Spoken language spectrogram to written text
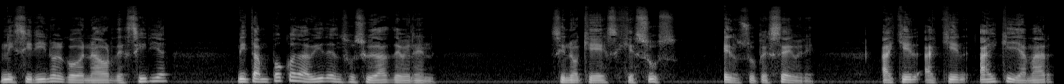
ni Cirino el gobernador de Siria, ni tampoco David en su ciudad de Belén, sino que es Jesús en su pesebre, aquel a quien hay que llamar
